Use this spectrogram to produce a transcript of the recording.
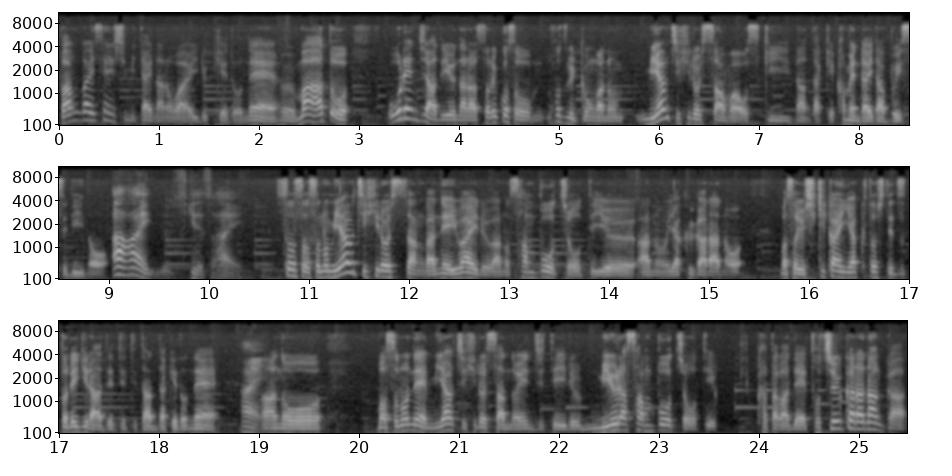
番外戦士みたいなのはいるけどね、うん。まああとオーレンジャーで言うならそれこそ穂積君あの宮内博さんはお好きなんだっけ？仮面ライダー V3 の。あ、はい、好きです、はい。そうそうその宮内博さんがねいわゆるあの参謀長っていうあの役柄のまあそういう指揮官役としてずっとレギュラーで出てたんだけどね、はい。あのまあ、そのね宮内博さんの演じている三浦参謀長っていう方がね途中からなんか、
